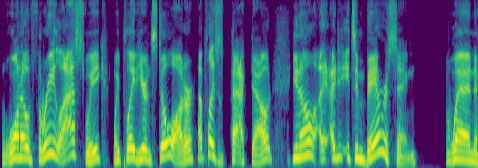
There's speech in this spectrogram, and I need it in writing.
103 last week. We played here in Stillwater. That place is packed out. You know, I, I, it's embarrassing when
